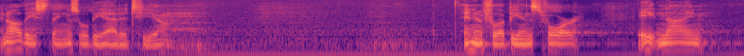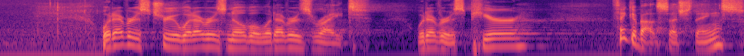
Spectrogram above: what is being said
and all these things will be added to you. And in Philippians 4 8 and 9, whatever is true, whatever is noble, whatever is right, whatever is pure, think about such things.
